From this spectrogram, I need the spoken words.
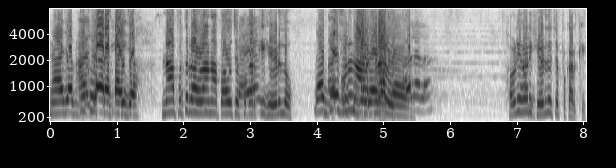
ਨਾ ਜਪ ਜੀ ਖਲਾਰਾ ਪਾਈ ਜਾ। ਨਾ ਪੁੱਤ ਰੌਲਾ ਨਾ ਪਾਓ ਚੁੱਪ ਕਰਕੇ ਖੇਡ ਲੋ ਨਾ ਦੇ ਉਹਨੂੰ ਨਾਲ ਖੜਾ ਲਓ। ਲੈ ਲੈ ਹੌਲੀ ਹੌਲੀ ਖੇਡ ਦੋ ਚੁੱਪ ਕਰਕੇ।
